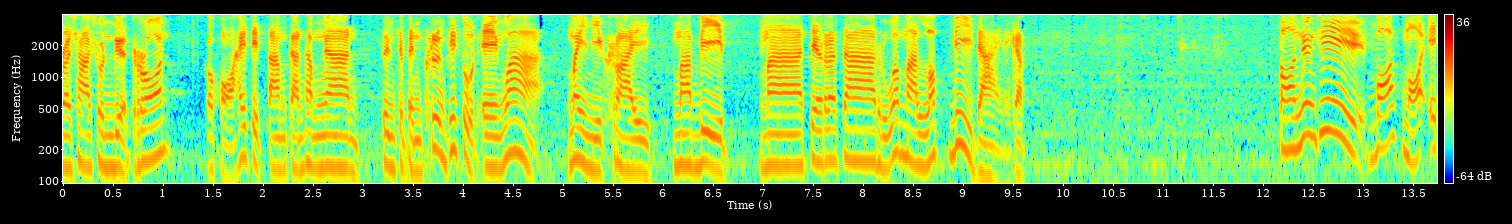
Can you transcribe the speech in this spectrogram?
ประชาชนเดือดร้อน ก็ขอให้ติดตามการทำงาน ซึ่งจะเป็นเครื่องพิสูจน์เองว่า ไม่มีใครมาบีบ มาเจรจาหรือว่ามาล็อบบี้ได้นะครับ ต่อเนื่องที่บอสหมอเอ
